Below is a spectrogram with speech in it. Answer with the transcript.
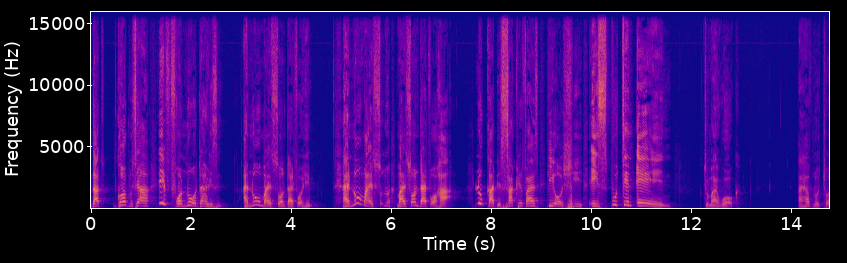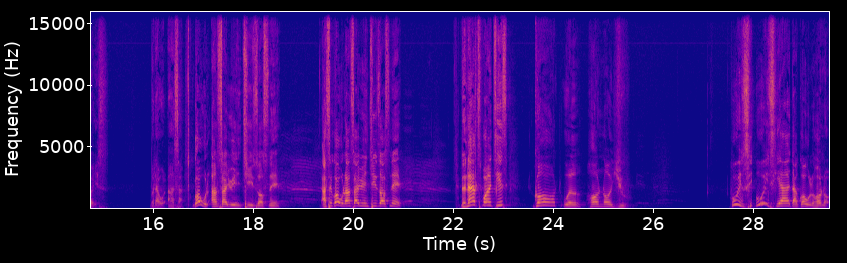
that God will say, ah, if for no other reason, I know my son died for him. I know my son, my son died for her. Look at the sacrifice he or she is putting in to my work. I have no choice, but I will answer. God will answer you in Jesus' name. I say, God will answer you in Jesus' name. The next point is, God will honor you. Who is, who is here that God will honor?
